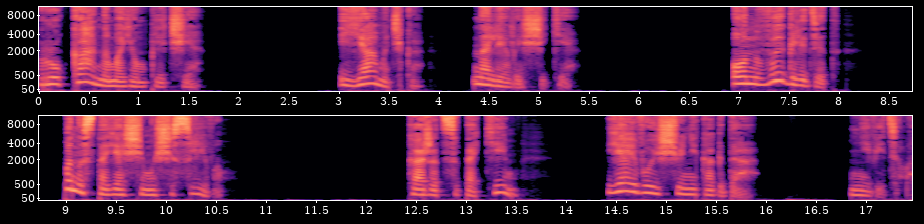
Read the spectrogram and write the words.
рука на моем плече ямочка на левой щеке. Он выглядит по-настоящему счастливым. Кажется, таким я его еще никогда не видела.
